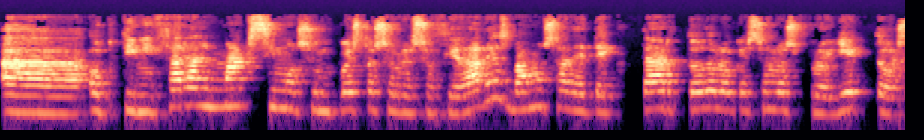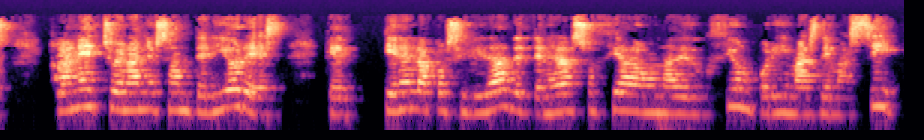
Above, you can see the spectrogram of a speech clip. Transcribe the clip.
ah, optimizar al máximo su impuesto sobre sociedades. Vamos a detectar todo lo que son los proyectos que han hecho en años anteriores que tienen la posibilidad de tener asociada una deducción por I más de más I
